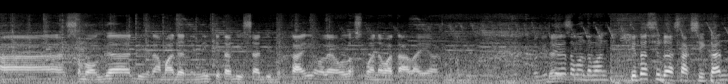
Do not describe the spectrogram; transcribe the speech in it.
Uh, semoga di Ramadan ini kita bisa diberkahi oleh Allah Subhanahu wa taala ya teman-teman. Begitu ya teman-teman, kita sudah saksikan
